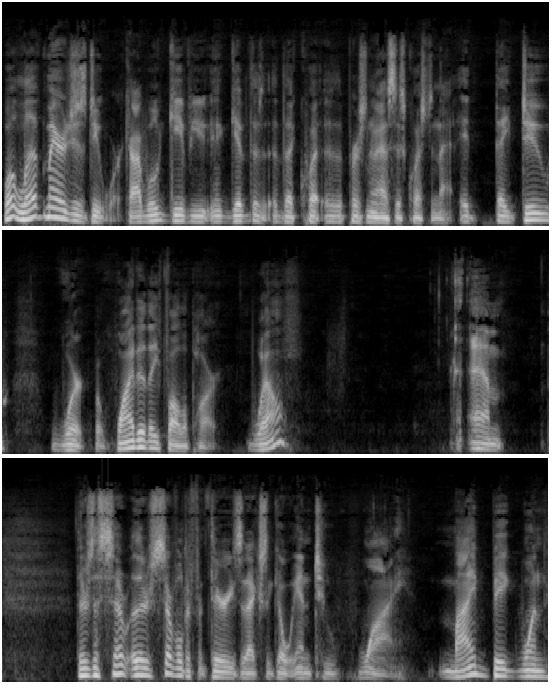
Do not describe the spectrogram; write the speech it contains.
Well, love marriages do work. I will give you give the the, the person who asked this question that it they do work, but why do they fall apart? Well, um, there's a there's several different theories that actually go into why. My big one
